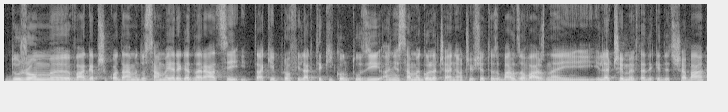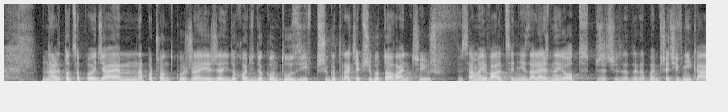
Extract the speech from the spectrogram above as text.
dużą e, wagę przykładamy do samej regeneracji i takiej profilaktyki kontuzji, a nie samego leczenia. Oczywiście to jest bardzo ważne i, i leczymy wtedy, kiedy trzeba, no ale to, co powiedziałem na początku, że jeżeli dochodzi do kontuzji w przygo- trakcie przygotowań, czy już w samej walce, niezależnej od że tak powiem, przeciwnika,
